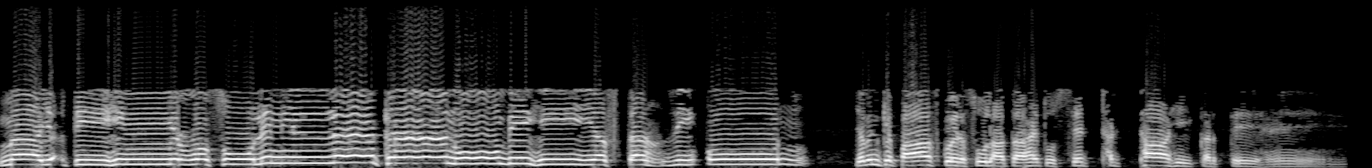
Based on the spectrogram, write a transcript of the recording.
ما يأتيهم من رسول إلا كانوا به يستهزئون جب ان کے پاس کوئی رسول آتا ہے تو اس سے ٹھٹھا ہی کرتے ہیں۔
